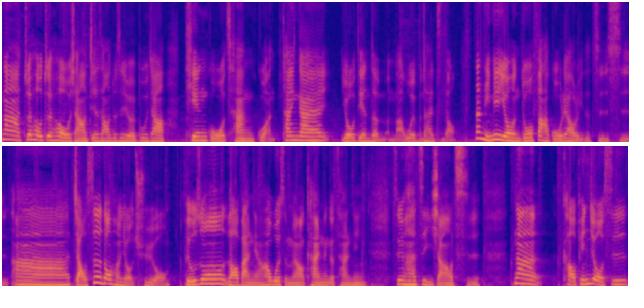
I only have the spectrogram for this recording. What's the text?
那最后最后，我想要介绍就是有一部叫《天国餐馆》，它应该有点冷门吧，我也不太知道。那里面有很多法国料理的知识啊，角色都很有趣哦。比如说老板娘她为什么要开那个餐厅，是因为她自己想要吃。那考品酒师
